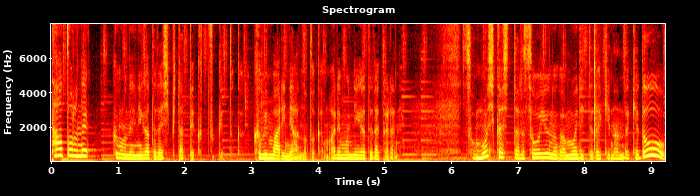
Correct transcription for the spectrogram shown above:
タートルネックもね苦手だしピタってくっつくとか首周りにあんのとかもあれも苦手だからね。そうもしかしたらそういうのが無理ってだけなんだけど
